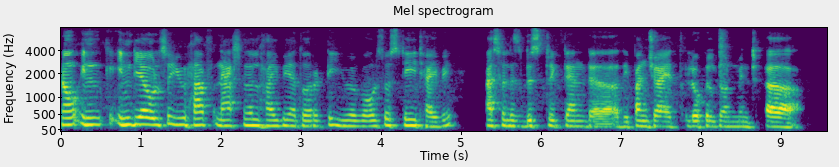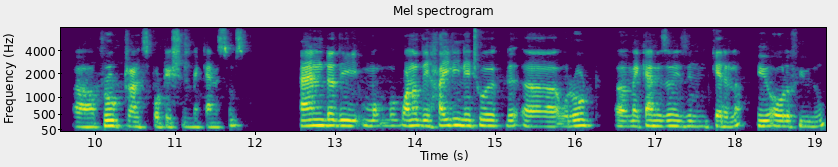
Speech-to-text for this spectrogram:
Now in India also you have National Highway Authority, you have also state highway as well as district and uh, the panchayat local government uh, uh, road transportation mechanisms. And the one of the highly networked uh, road uh, mechanism is in Kerala. You, all of you know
